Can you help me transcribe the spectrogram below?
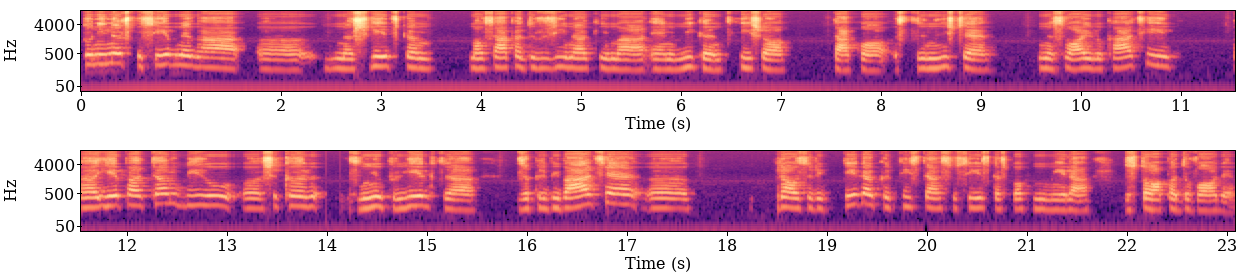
To ni nič posebnega na švedskem. Ma vsaka družina, ki ima en vikend hišo, tako stranišče na svoji lokaciji, Eh, je pa tam bil eh, še kar zanimiv projekt za, za prebivalce, eh, prav zaradi tega, ker tista sosedska sploh ni imela dostopa do vode.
